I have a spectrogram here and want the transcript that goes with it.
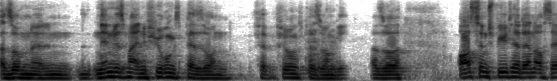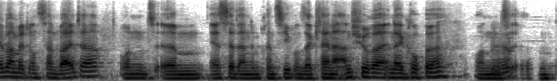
also um eine, nennen wir es mal eine Führungsperson, Führungsperson geht. Also Austin spielt ja dann auch selber mit uns dann weiter und ähm, er ist ja dann im Prinzip unser kleiner Anführer in der Gruppe und ja. ähm,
